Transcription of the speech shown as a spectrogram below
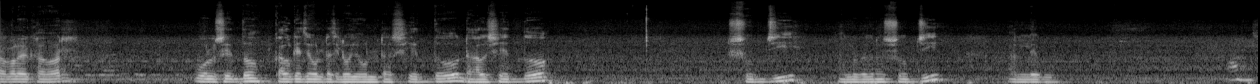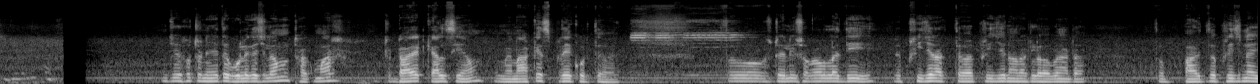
সকালের খাবার। ওল সেদ্ধ। কালকে যে ওলটা ছিল ওই ওলটা সেদ্ধ, ডাল সেদ্ধ, সবজি, আলু বেগুনের সবজি আর লেবু। যে ওষুধটা নিয়ে যেতে ভুলে গেছিলাম ঠাকুমার, একটা ডাইরেক্ট ক্যালসিয়াম মানে নাকে স্প্রে করতে হয়। তো ডেলি সকালবেলা দিই, এটা ফ্রিজে রাখতে হয়, ফ্রিজে না রাখলে হবে না এটা। তো বাড়িতে তো ফ্রিজ নেই,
